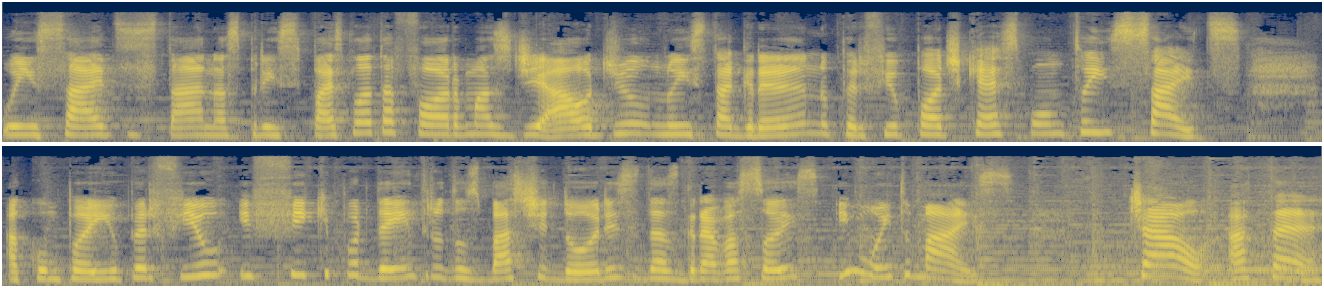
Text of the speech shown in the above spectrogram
O Insights está nas principais plataformas de áudio, no Instagram, no perfil podcast.insights. Acompanhe o perfil e fique por dentro dos bastidores das gravações e muito mais. Tchau, até!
